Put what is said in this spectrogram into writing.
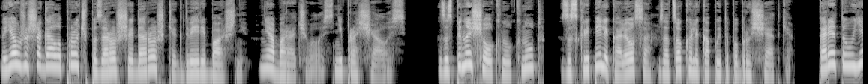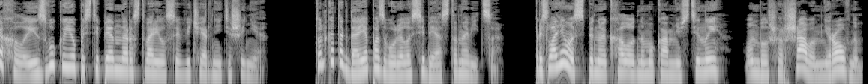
Но я уже шагала прочь по заросшей дорожке к двери башни. Не оборачивалась, не прощалась. За спиной щелкнул кнут, заскрипели колеса, зацокали копыта по брусчатке. Карета уехала, и звук ее постепенно растворился в вечерней тишине. Только тогда я позволила себе остановиться. Прислонилась спиной к холодному камню стены, он был шершавым, неровным,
